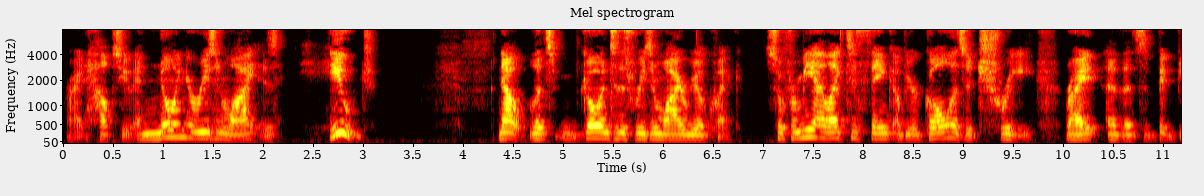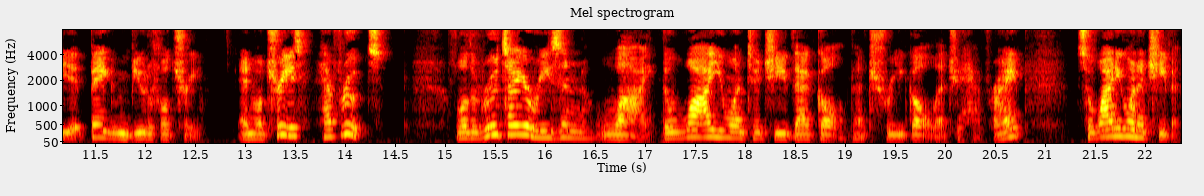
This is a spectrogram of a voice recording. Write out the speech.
right, helps you. And knowing your reason why is huge. Now, let's go into this reason why real quick. So, for me, I like to think of your goal as a tree, right? Uh, that's a big, big and beautiful tree. And well, trees have roots. Well, the roots are your reason why, the why you want to achieve that goal, that tree goal that you have, right? So, why do you want to achieve it?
